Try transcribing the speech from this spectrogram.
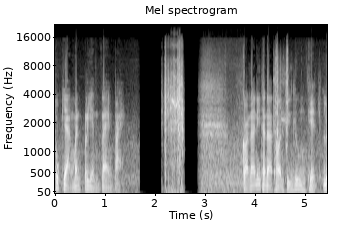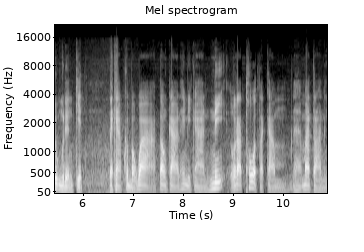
ทุกอย่างมันเปลี่ยนแปลงไป ก่อนหน้านี้ธนาธรจึงรุ่งเกียรติรุ่งเรืองกิจนะครับก็บอกว่าต้องการให้มีการนิรโทษกรรมนะมาตรา1นึ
